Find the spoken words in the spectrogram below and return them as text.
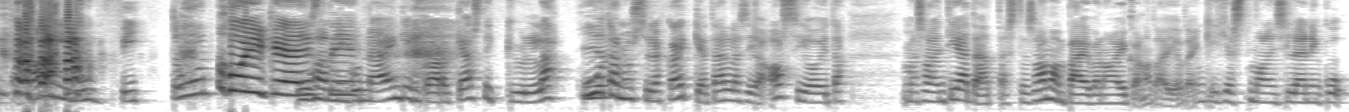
että painu vittuun. Oikeesti. Ihan niin kuin näinkin karkeasti, kyllä. Huutanut sille kaikkia tällaisia asioita. Mä sain tietää tästä saman päivän aikana tai jotenkin. Ja sitten mä olin silleen niin kuin,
